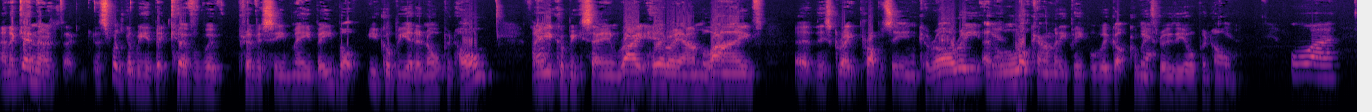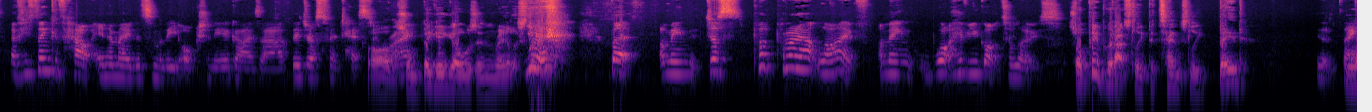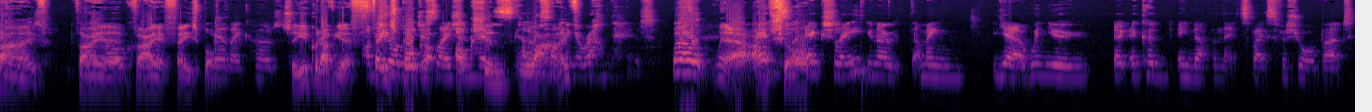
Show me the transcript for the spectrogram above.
and again, I I suppose you've to be a bit careful with privacy, maybe, but you could be at an open home, and Yeah. you could be saying, right, here I am live at this great property in Karori, and Yeah. look how many people we've got coming Yeah. through the open home. Or if you think of how animated some of the auctioneer guys are, they're just fantastic, Oh, right? there's some big egos in real estate. Yeah, but I mean, just put put it out live. I mean, what have you got to lose? So people could actually potentially bid live via via Facebook. Yeah, they could. So you could have your I'm sure Facebook legislation option has kind of live. something around that. Well, yeah, I'm actually, sure. actually, you know, I mean, yeah, when you it, it could end up in that space for sure. But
